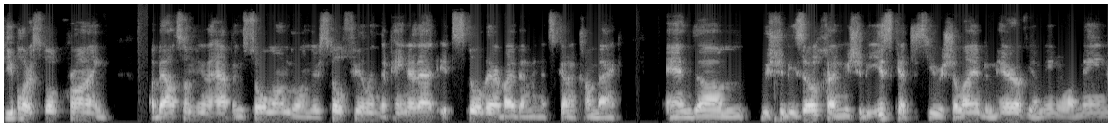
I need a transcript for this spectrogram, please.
people are still crying about something that happened so long ago and they're still feeling the pain of that, it's still there by them and it's going to come back. And um, we should be Zocha and we should be Yisket to see Yerushalayim B'mher of Yameinu Amen.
